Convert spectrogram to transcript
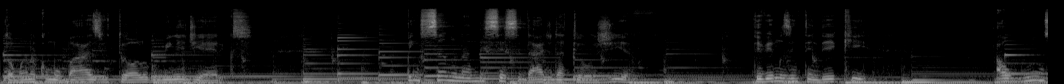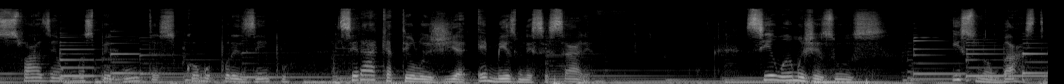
tomando como base o teólogo Miller de Erickson. Pensando na necessidade da teologia, devemos entender que alguns fazem algumas perguntas, como por exemplo: será que a teologia é mesmo necessária? Se eu amo Jesus, isso não basta?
